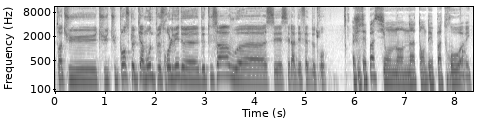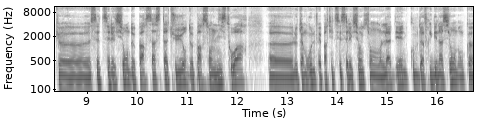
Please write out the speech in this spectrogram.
toi tu, penses que le Cameroun peut se relever de, tout ça ou c'est la défaite de trop? Je ne sais pas si on n'en attendait pas trop avec euh, cette sélection de par sa stature, de par son histoire. Euh, le Cameroun fait partie de ces sélections qui ont l'ADN Coupe d'Afrique des Nations, donc euh,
